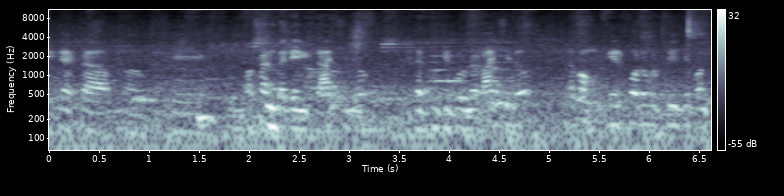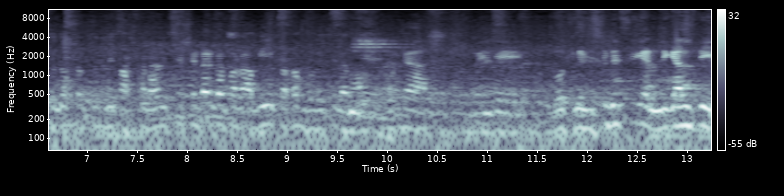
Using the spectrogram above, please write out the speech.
এটা একটা, যে অসাংবিধানিক রায় ছিল, এটা ত্রুটিপূর্ণ রায় ছিল, এবং এর পরবর্তী যে পঞ্চদশ সংশোধনী পাশ করা হয়েছে, সেটার ব্যাপারে আমি প্রথম বলেছিলাম যে ওটা ওই যে both legitimacy and legality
